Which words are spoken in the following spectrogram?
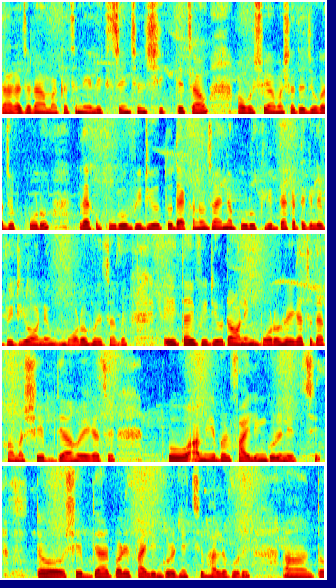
যারা যারা আমার কাছে নেল এক্সটেনশন শিখতে চাও, অবশ্যই আমার সাথে যোগাযোগ করো। দেখো পুরো ভিডিও তো দেখানো যায় না, পুরো ক্লিপ দেখাতে গেলে ভিডিও অনেক বড় হয়ে যাবে। এই তাই ভিডিওটা অনেক বড় হয়ে গেছে, দেখো আমার শেপ দেওয়া হয়ে গেছে। তো আমি এবার ফাইলিং করে নিচ্ছি। তো শেপ দেওয়ার পরে ফাইলিং করে নিচ্ছি ভালো করে। তো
